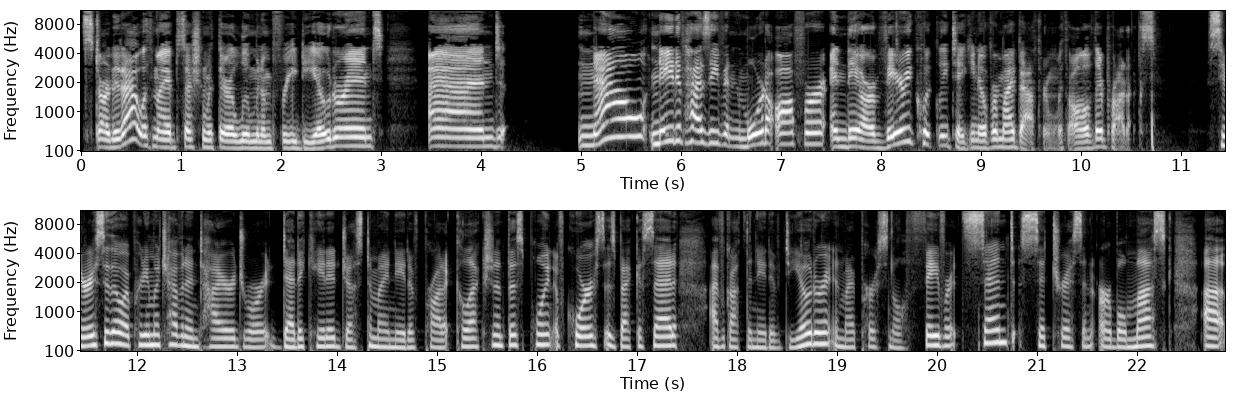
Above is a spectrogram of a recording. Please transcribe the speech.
Started out with my obsession with their aluminum free deodorant. And now Native has even more to offer, and they are very quickly taking over my bathroom with all of their products. Seriously, though, I pretty much have an entire drawer dedicated just to my native product collection at this point. Of course, as Bekah said, I've got the native deodorant and my personal favorite scent, citrus and herbal musk. Uh,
